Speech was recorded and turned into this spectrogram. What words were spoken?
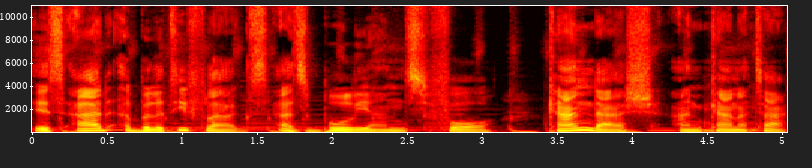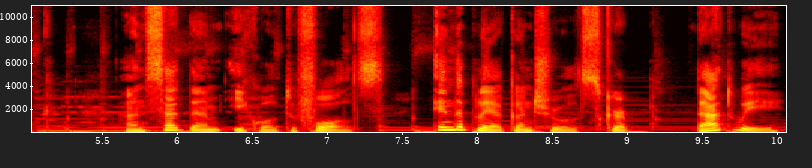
is add ability flags as booleans for can dash and can attack and set them equal to false in the player control script. That way,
